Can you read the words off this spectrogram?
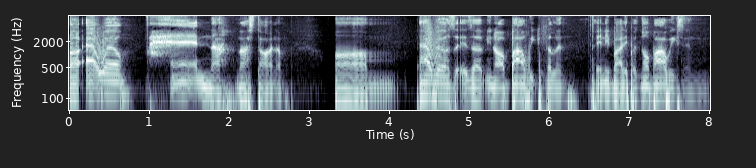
Uh, Atwell, nah, not starting them. Um, Atwell is, is a you know a bye week filling for anybody, but no bye weeks and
